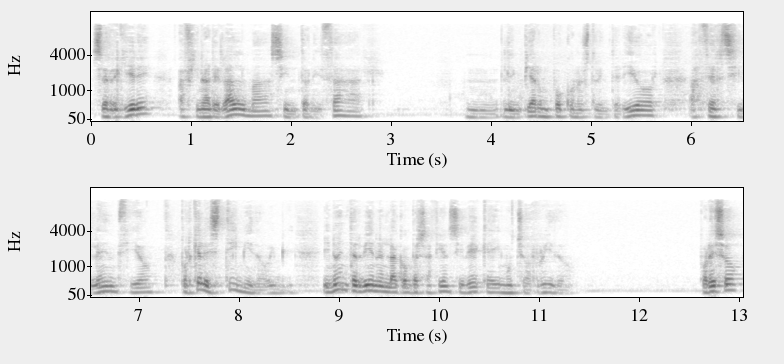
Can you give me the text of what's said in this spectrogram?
Se requiere afinar el alma, sintonizar, mm, limpiar un poco nuestro interior, hacer silencio, porque Él es tímido y, no interviene en la conversación si ve que hay mucho ruido. Por eso,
